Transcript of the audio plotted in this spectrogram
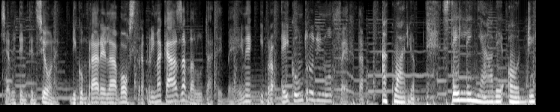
Se avete intenzione di comprare la vostra prima casa, valutate valutate bene i pro e i contro di un'offerta. Acquario. Stelle ignave oggi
